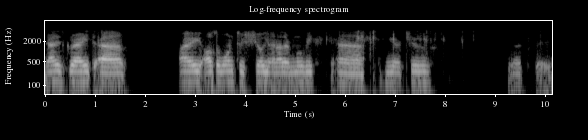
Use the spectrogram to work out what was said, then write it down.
that is great. Uh, I also want to show you another movie uh, here too. Let's see.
